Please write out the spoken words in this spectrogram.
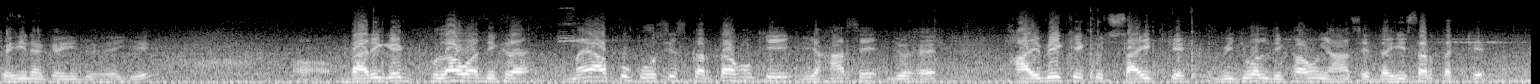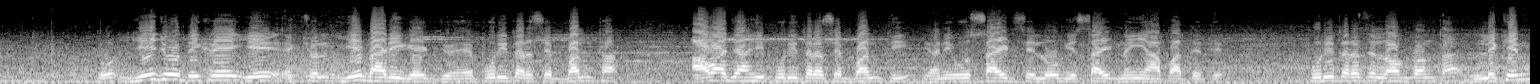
कहीं ना कहीं जो है ये बैरिगेड खुला हुआ दिख रहा है। मैं आपको कोशिश करता हूँ कि यहाँ से जो है, हाईवे के कुछ साइड के विजुअल दिखाऊँ, यहाँ से दहीसर तक के। तो ये जो दिख रहे हैं, ये एक्चुअल ये बैरीगेट जो है, पूरी तरह से बंद था। आवाजाही पूरी तरह से बंद थी, यानी उस साइड से लोग इस साइड नहीं आ पाते थे। पूरी तरह से लॉकडाउन था, लेकिन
